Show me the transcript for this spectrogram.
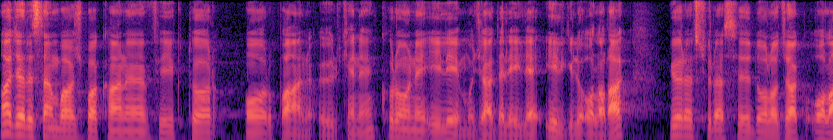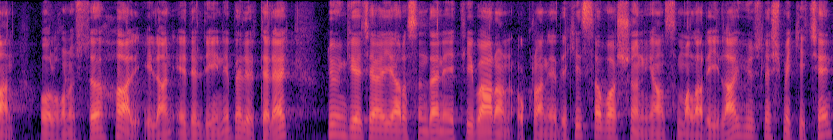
Macaristan Başbakanı Viktor Orban ülkenin korona ile mücadeleyle ilgili olarak görev süresi dolacak olan olgunüstü hal ilan edildiğini belirterek dün gece yarısından itibaren Ukrayna'daki savaşın yansımalarıyla yüzleşmek için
